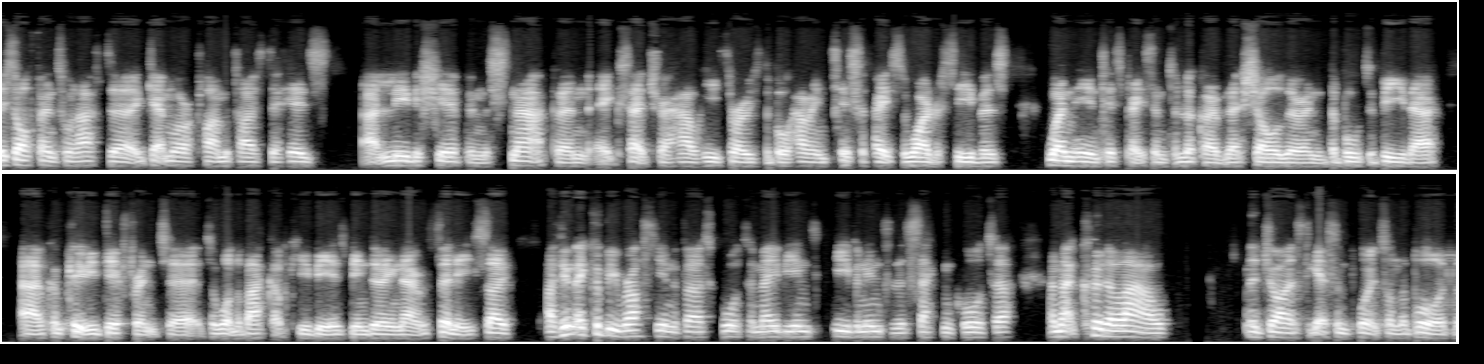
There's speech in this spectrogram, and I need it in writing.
This offense will have to get more acclimatized to his uh, leadership and the snap and etc. How he throws the ball, how he anticipates the wide receivers when he anticipates them to look over their shoulder and the ball to be there. Uh, completely different to, to what the backup QB has been doing there in Philly. So I think they could be rusty in the first quarter, maybe in, even into the second quarter, and that could allow the Giants to get some points on the board.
